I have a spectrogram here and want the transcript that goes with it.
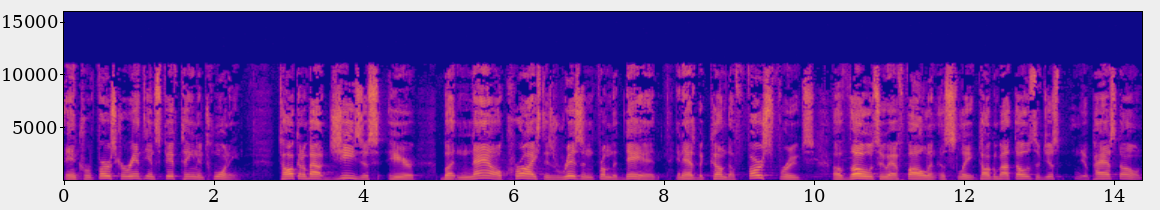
in 1 Corinthians 15 and 20. Talking about Jesus here, but now Christ is risen from the dead and has become the first fruits of those who have fallen asleep. Talking about those who have just passed on.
